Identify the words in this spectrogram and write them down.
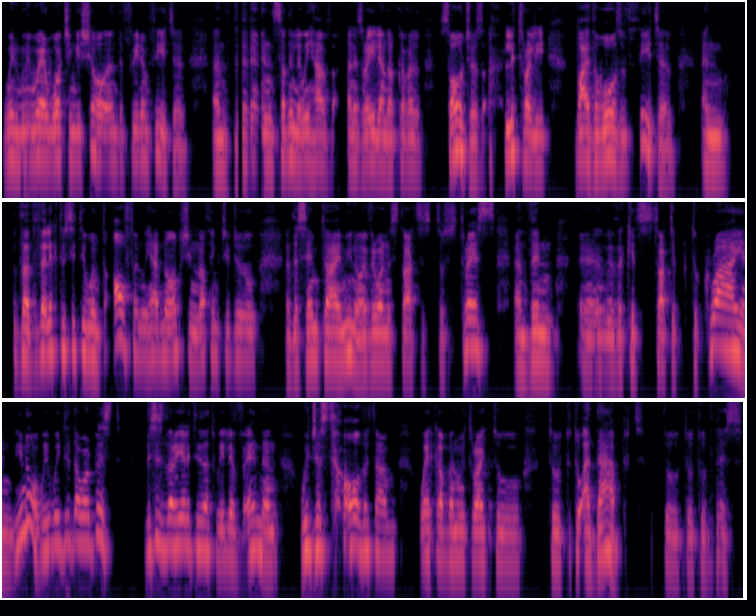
when we were watching a show in the freedom theater and then suddenly we have an israeli undercover soldiers literally by the walls of the theater and the, the electricity went off and we had no option, nothing to do. At the same time, you know, everyone starts to stress and then uh, the kids started to cry and, you know, we, we did our best. This is the reality that we live in and we just all the time wake up and we try to to to, to adapt to, to, to this.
